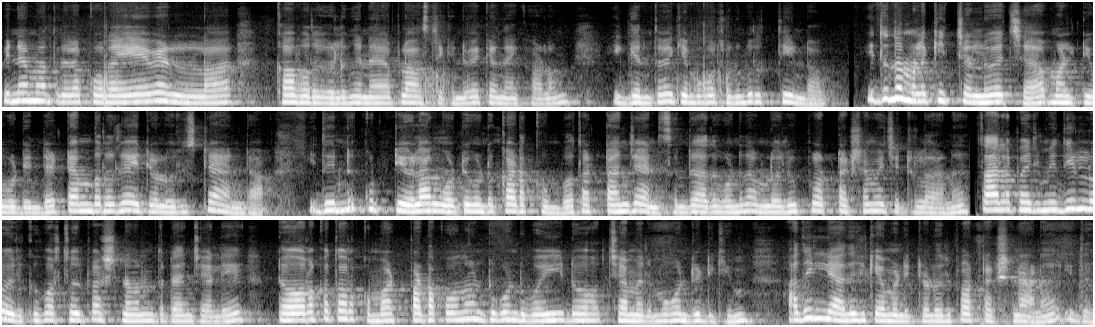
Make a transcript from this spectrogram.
പിന്നെ മാത്രമല്ല കുറേ വെള്ള കവറുകൾ ഇങ്ങനെ പ്ലാസ്റ്റിക്കിന്റെ വെക്കുന്നേക്കാളും ഇങ്ങനത്തെ വെക്കുമ്പോൾ കുറച്ചുകൂടി വൃത്തി ഉണ്ടാവും ഇത് നമ്മൾ കിച്ചണിൽ വെച്ച മൾട്ടിവുഡിന്റെ ടെമ്പററി ആയിട്ടുള്ള ഒരു സ്റ്റാൻഡാണ് ഇതിന് കുട്ടികൾ അങ്ങോട്ടും ഇങ്ങോട്ടും കടക്കുമ്പോൾ തട്ടാൻ ചാൻസ് ഉണ്ട്. അതുകൊണ്ട് നമ്മളൊരു പ്രൊട്ടക്ഷൻ വെച്ചിട്ടുള്ളതാണ്. സ്ഥലപരിമിതി ഉള്ളവർക്ക് കുറച്ചൊരു പ്രശ്നം വന്നിട്ടാന്ന് വെച്ചാൽ ഡോറൊക്കെ തുറക്കുമ്പോൾ പടക്കം കൊണ്ട് കൊണ്ടുപോയി ഡോ ചമരുമ്പോൾ കൊണ്ടിടിക്കും. അതില്ലാതിരിക്കാൻ വേണ്ടിയിട്ടുള്ള ഒരു പ്രൊട്ടക്ഷനാണ് ഇത്.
